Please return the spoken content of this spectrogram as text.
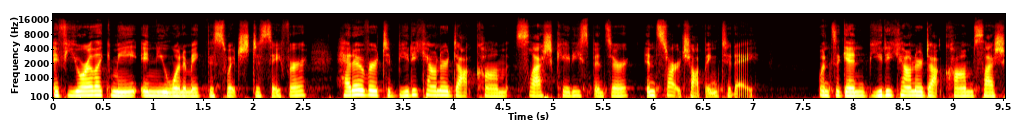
If you're like me and you want to make the switch to safer, head over to beautycounter.com slash Katy Spencer and start shopping today. Once again, beautycounter.com slash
